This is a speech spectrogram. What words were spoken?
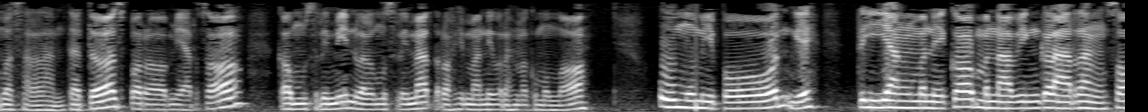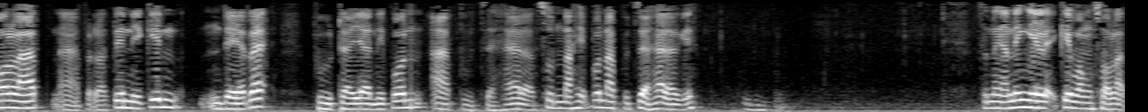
wasallam. Dados para miyarsa kaum muslimin wal muslimat rahimani wa rahimakumullah. Umumipun nggih tiang menika menawi nglarang salat. Nah berarti niki nderek budayanipun Abu Jahal. Sunnahipun Abu Jahal nggih. Senengane ngelekke wong salat.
